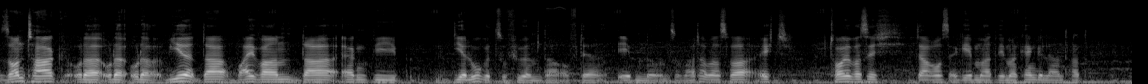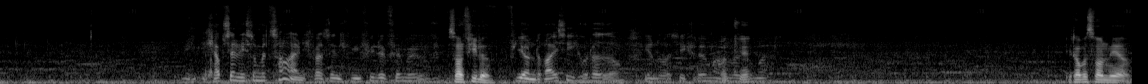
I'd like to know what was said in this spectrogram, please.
Sonntag oder, oder, oder wir dabei waren, da irgendwie Dialoge zu führen, da auf der Ebene und so weiter. Aber es war echt toll, was sich daraus ergeben hat, wie man kennengelernt hat. Ich, ich habe es ja nicht so mit Zahlen. Ich weiß ja nicht, wie viele Filme. Es waren viele. 34 oder so? 34 Filme haben Okay. wir gemacht. Ich glaube, es waren mehr.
